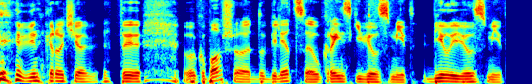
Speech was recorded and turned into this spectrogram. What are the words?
він, коротше, ти викупав, що Дубілет це український Вілл Сміт. Білий Вілл Сміт.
